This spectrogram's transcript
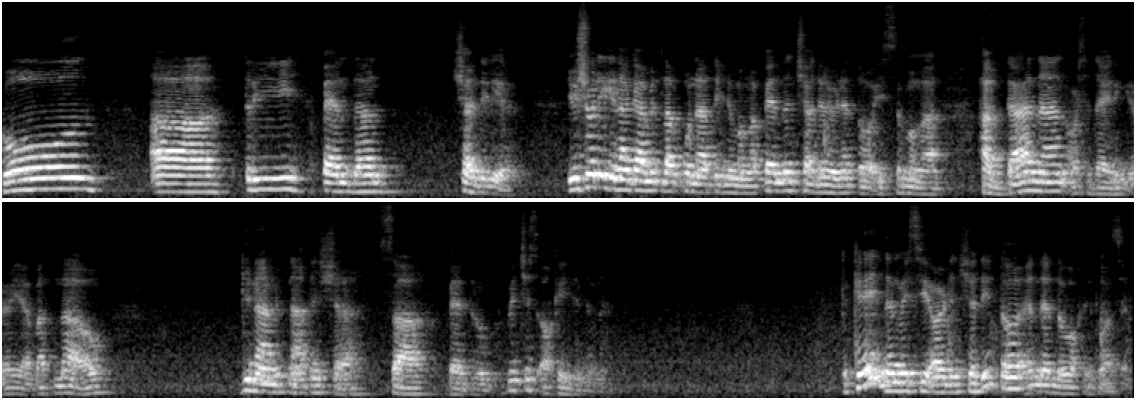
gold uh, three pendant chandelier. Usually, ginagamit lang po natin yung mga pendant chandelier na to is sa mga hagdanan or sa dining area. But now, ginamit natin siya sa bedroom, which is okay din naman. Okay, then may CR din siya dito, and then the walk-in closet.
